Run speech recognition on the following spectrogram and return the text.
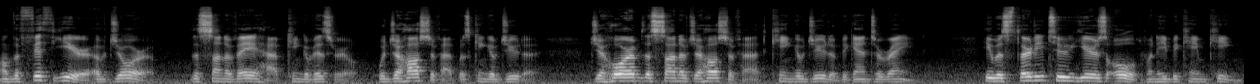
On the fifth year of Joram, the son of Ahab, king of Israel, when Jehoshaphat was king of Judah. Jehoram the son of Jehoshaphat, king of Judah, began to reign. He was thirty two years old when he became king,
